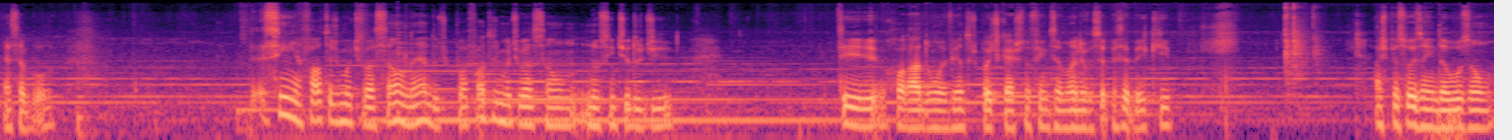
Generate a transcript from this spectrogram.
Essa é boa. Sim, a falta de motivação, né? Do, tipo, a falta de motivação no sentido de ter rolado um evento de podcast no fim de semana e você perceber que as pessoas ainda usam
